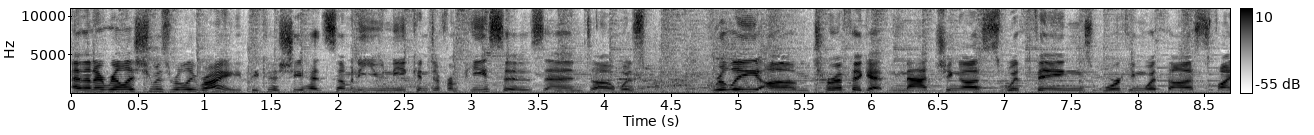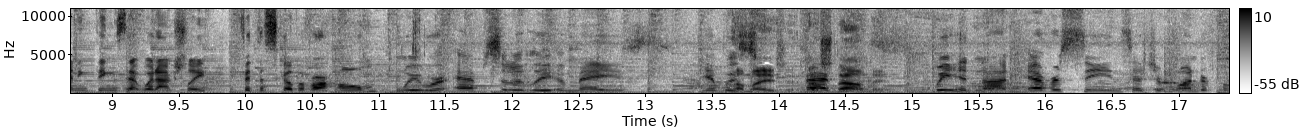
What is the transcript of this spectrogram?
and then I realized she was really right because she had so many unique and different pieces and uh, was really um, terrific at matching us with things, working with us, finding things that would actually fit the scope of our home. We were absolutely amazed. It was Amazing, fabulous. astounding. We had not ever seen such a wonderful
